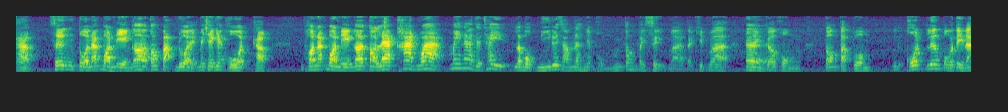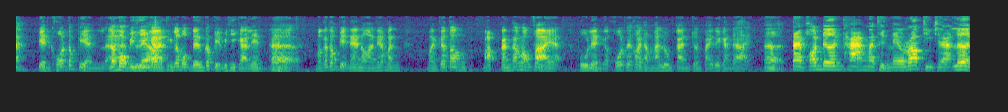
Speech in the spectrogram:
ครับ ซึ่งตัวนักบอลเองก็ต้องปรับด้วยไม่ใช่แค่โค้ชครับพอนักบอลเองก็ตอนแรกคาดว่าไม่น่าจะใช่ระบบนี้ด้วยซ้ำอันะนนี้ผมต้องไปสืบมาแต่คิดว่าเออเด็กก็คงต้องปรับตัว โค้ดเรื่องปกตินะ เปลี่ยนโค้ดต้องเปลี่ยนอ่าระบบอยู่วิธีแล้วการถึงระบบเดิมก็เปลี่ยนวิธีการเล่นเออมันก็ต้องเปลี่ยนแน่นอนเนี่ยมันมันก็ต้องปรับกันทั้งสองฝ่ายอะผู้เล่นกับโค้ดค่อยๆทำงานร่วมกันจนไปด้วยกันได้เออแต่พอเดินทางมาถึงในรอบชิงชนะเลิศ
